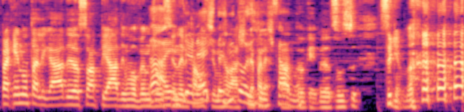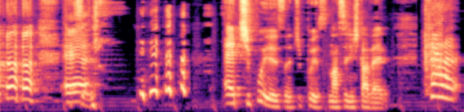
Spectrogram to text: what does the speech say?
Pra quem não tá ligado, é só uma piada envolvendo o John Ah, Cena, ele tá no filme, relaxa, ele 2012, aparece. gente, calma. Tá, ok, Seguindo. é, é tipo isso, é tipo isso. Nossa, a gente tá velho. Cara,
